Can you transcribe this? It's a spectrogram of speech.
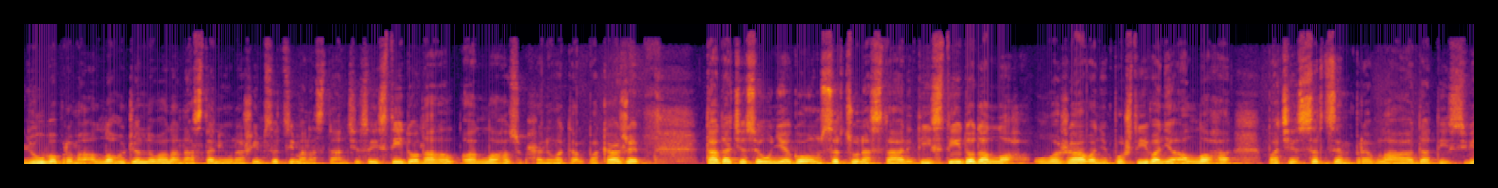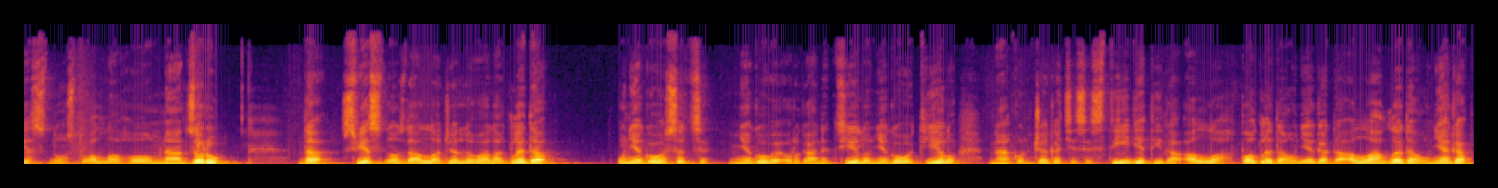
ljubav prema Allahu dželle vala nastani u našim srcima, nastanće se i stid od Allaha subhanahu wa ta'ala. Pa kaže, tada će se u njegovom srcu nastaniti i stid od Allaha, uvažavanje, poštivanje Allaha, pa će srcem prevladati svjesnost u Allahovom nadzoru, da svjesnost da Allah dželle vala gleda u njegovo srce, njegove organe, cijelo njegovo tijelo, nakon čega će se stidjeti da Allah pogleda u njega, da Allah gleda u njega,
